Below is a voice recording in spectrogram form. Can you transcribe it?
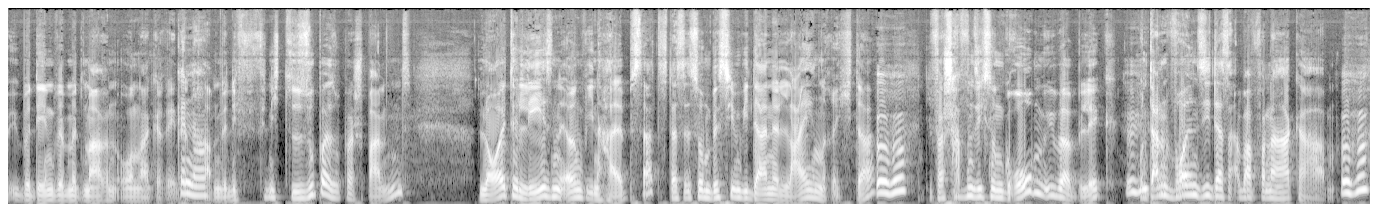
über den wir mit Maren Urner geredet genau. haben. Den finde ich super, super spannend, Leute lesen irgendwie einen Halbsatz. Das ist so ein bisschen wie deine Laienrichter. Mhm. Die verschaffen sich so einen groben Überblick und dann wollen sie das aber von der Hacke haben. Mhm.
